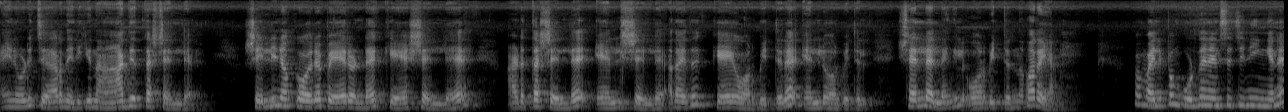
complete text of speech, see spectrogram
അതിനോട് ചേർന്നിരിക്കുന്ന ആദ്യത്തെ ഷെല്ല്. ഷെല്ലിനൊക്കെ ഓരോ പേരുണ്ട്. കെ ഷെല്ല് അടുത്ത ഷെല്ല് എൽ ഷെല്ല് അതായത് K orbital L orbital. Shell അല്ലെങ്കിൽ ഓർബിറ്റ് എന്ന് പറയാം. അപ്പം വലിപ്പം കൂടുന്നതിനനുസരിച്ച് ഇനി ഇങ്ങനെ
